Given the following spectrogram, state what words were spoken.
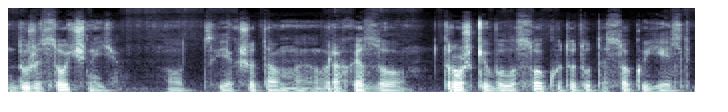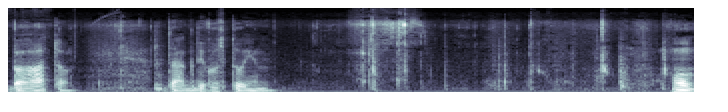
дуже сочний. От, якщо там в рахезо трошки було соку, то тут соку є багато. Так, дегустуємо. О.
